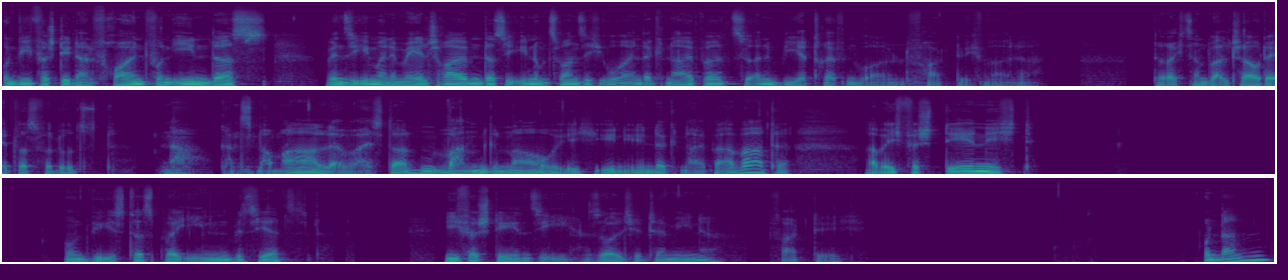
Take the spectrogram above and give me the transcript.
Und wie versteht ein Freund von Ihnen das, wenn Sie ihm eine Mail schreiben, dass Sie ihn um 20 Uhr in der Kneipe zu einem Bier treffen wollen? fragte ich weiter. Der Rechtsanwalt schaute etwas verdutzt. Na, ganz normal, er weiß dann, wann genau ich ihn in der Kneipe erwarte. Aber ich verstehe nicht. Und wie ist das bei Ihnen bis jetzt? Wie verstehen Sie solche Termine? fragte ich. Und dann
